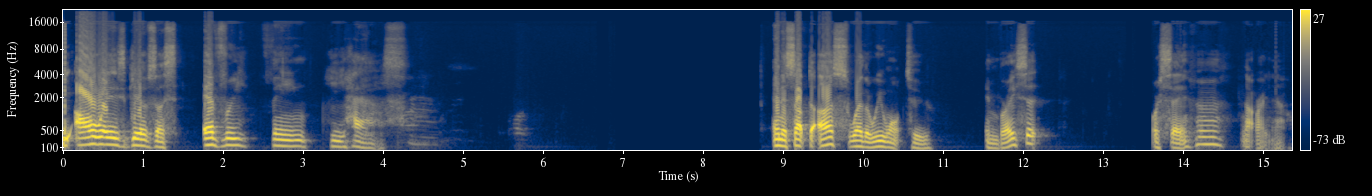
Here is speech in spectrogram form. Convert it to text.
He always gives us everything He has. And it's up to us whether we want to embrace it or say, huh, not right now.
